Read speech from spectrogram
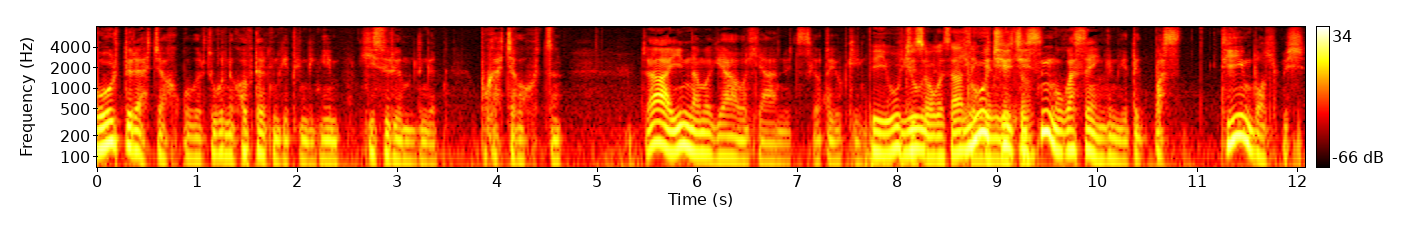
өөр дээрээ ачаахгүйгээр зүгээр нэг хувь тавилан гэдэг нэг юм хийсвэр юмд ингээд бүх ачаагаа өгсөн. За энэ намайг яавал яана үз одоо юу гин. Би юу ч хийсэн угаасаа л юу ингэнэ ч гэж. хийсэн угаасаа ингэнэ гэдэг бас тийм бол биш.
